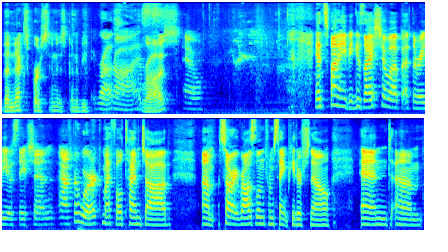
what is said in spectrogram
The next person is going to be Roz. Roz. Roz. Oh. It's funny because I show up at the radio station after work, my full time job, Um, sorry, Rosalind from St. Peter Chanel. And um,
